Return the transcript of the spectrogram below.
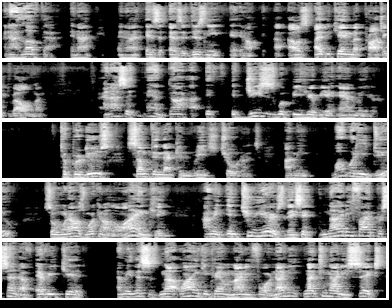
and I love that, and I and I, as as a Disney, you know, I was I became a project development, and I said, man, God, if if Jesus would be here, be an animator, to produce something that can reach children. I mean, what would he do? So when I was working on The Lion King, I mean, in two years, they said 95% of every kid. I mean, this is not Lion King came in 94, 90, 1996.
